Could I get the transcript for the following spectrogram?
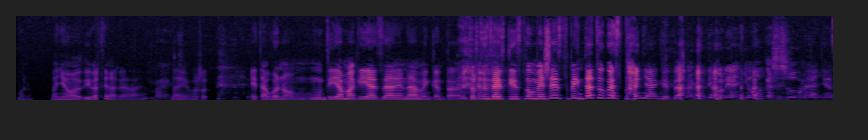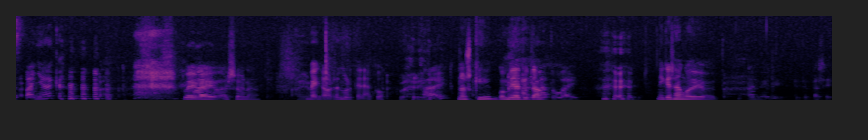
bueno, baina divertigarria da, eh? Bai. hor, eta, bueno, mutila makiatzearena, me encanta. Etortzen zaizkizu, mesez, pintatuko Espainiak, eta... Hemendik honeaino, kasi sudurreaino Espainiak. bai, bai, bai. ona. Venga, horren urterako. Bai. Noski, gonbidatuta. Animatu, bai. Nik esango diot. Anderri, que te pase.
